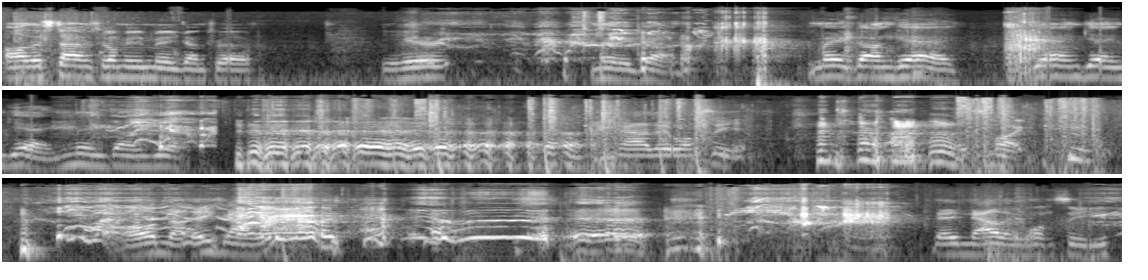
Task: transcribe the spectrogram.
All oh, this time it's gonna be a minigun, Trev. You hear it? Minigun. Minigun gang. Gang, gang, gang. Minigun gang. now they won't see it. That's smart. oh no, they got it. they now they won't see you.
